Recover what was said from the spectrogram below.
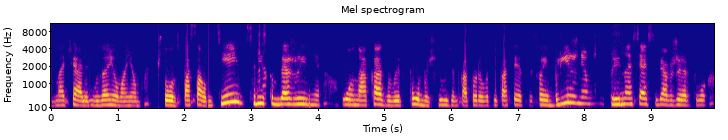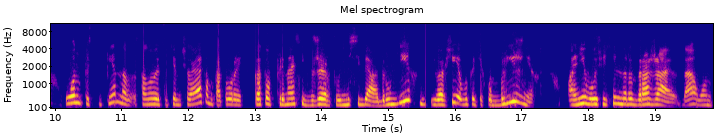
вначале узнаем о нем, что он спасал детей с риском для жизни, он оказывает помощь людям, которые вот непосредственно своим ближним, принося себя в жертву, он постепенно становится тем человеком, который готов приносить в жертву не себя, а других, и вообще вот этих вот ближних, они его очень сильно раздражают, да, он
